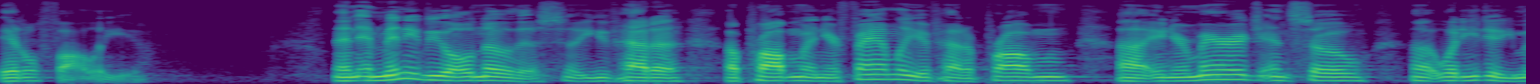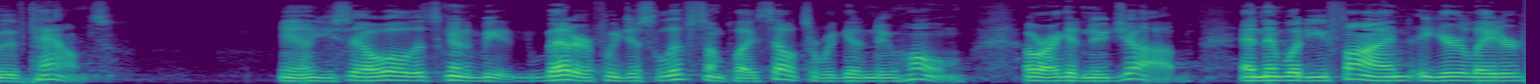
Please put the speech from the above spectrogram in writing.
it'll follow you. And, and many of you all know this. So you've had a, a problem in your family, you've had a problem uh, in your marriage, and so uh, what do you do? You move towns. You know, you say, oh, well, it's going to be better if we just live someplace else or we get a new home or I get a new job. And then what do you find a year later,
